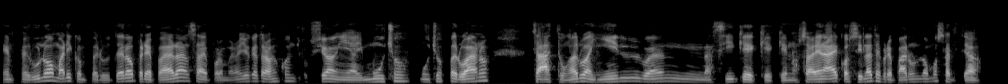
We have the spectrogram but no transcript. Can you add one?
En Perú no, marico, en Perú te lo preparan, ¿sabes? Por lo menos yo que trabajo en construcción y hay muchos, muchos peruanos, o sea, hasta un albañil, weón, así que, que, que no sabe nada de cocina, te prepara un lomo salteado.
